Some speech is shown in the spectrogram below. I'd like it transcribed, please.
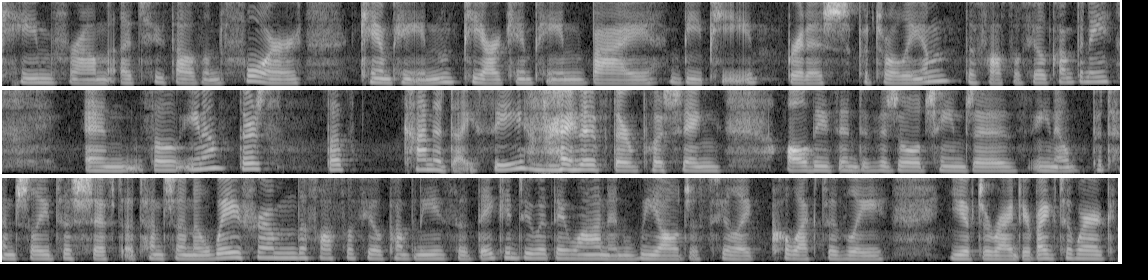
came from a 2004 campaign, PR campaign by BP, British Petroleum, the fossil fuel company. And so, you know, there's that's kind of dicey, right? If they're pushing all these individual changes, you know, potentially to shift attention away from the fossil fuel companies so they can do what they want and we all just feel like collectively you have to ride your bike to work,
